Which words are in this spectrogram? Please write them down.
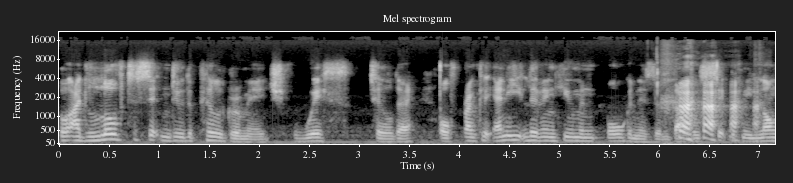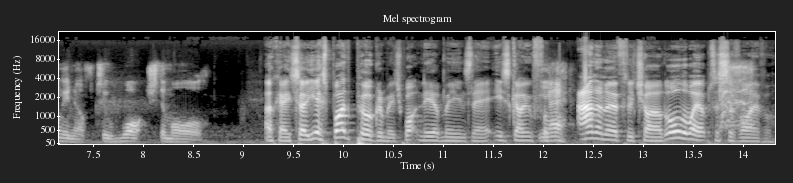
but I'd love to sit and do the pilgrimage with Tilda, or frankly, any living human organism that will sit with me long enough to watch them all. Okay, so yes, by the pilgrimage, what Neil means there is going from Yeah. an unearthly child all the way up to survival.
